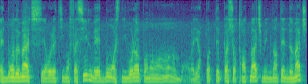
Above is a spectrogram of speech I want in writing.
Être bon de match, c'est relativement facile. Mais être bon à ce niveau-là pendant, bon, on va dire peut-être pas sur 30 matchs, mais une vingtaine de matchs,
